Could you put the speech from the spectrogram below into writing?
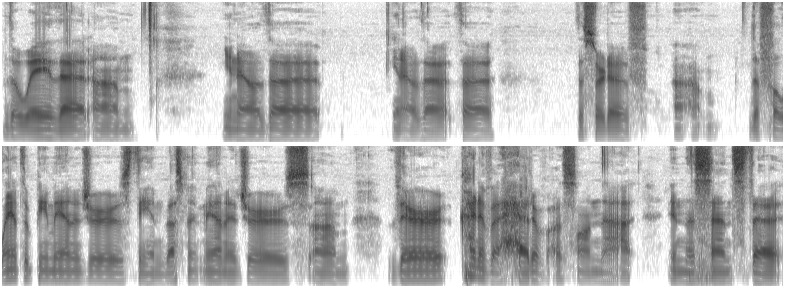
the way that, um, you know, the, you know, the the the sort of um, the philanthropy managers, the investment managers, um, they're kind of ahead of us on that in the sense that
